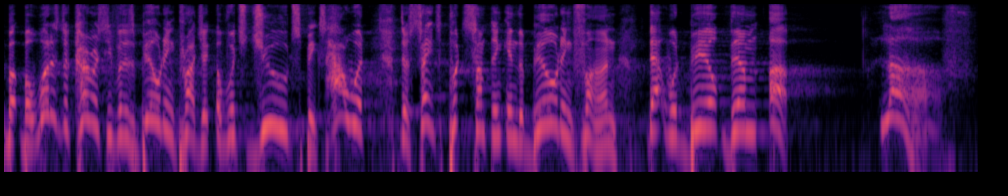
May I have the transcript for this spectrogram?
but but what is the currency for this building project of which Jude speaks? How would the saints put something in the building fund that would build them up? Love.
